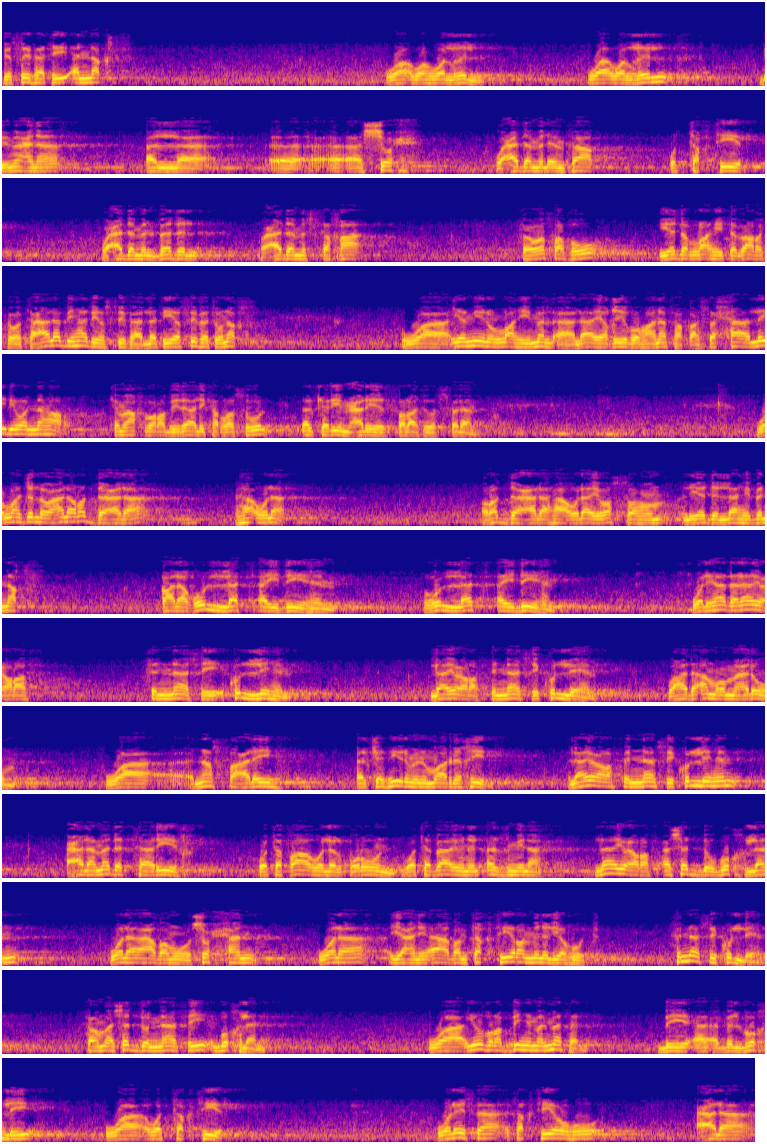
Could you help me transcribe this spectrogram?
بصفة النقص وهو الغل. والغل بمعنى الشح. وعدم الإنفاق والتقتير وعدم البذل وعدم السخاء فوصفوا يد الله تبارك وتعالى بهذه الصفة التي هي صفة نقص. ويمين الله ملأى لا يغيضها نفقة سحاء الليل والنهار كما أخبر بذلك الرسول الكريم عليه الصلاة والسلام. والله جل وعلا رد على هؤلاء. رد على هؤلاء وصفهم ليد الله بالنقص. قال غلت أيديهم. غلت أيديهم. ولهذا لا يعرف في الناس كلهم. لا يعرف في الناس كلهم. وهذا أمر معلوم. ونص عليه الكثير من المؤرخين. لا يعرف في الناس كلهم على مدى التاريخ وتطاول القرون وتباين الأزمنة لا يعرف أشد بخلا ولا أعظم شحا ولا يعني أعظم تقتيرا من اليهود. في الناس كلهم فهم أشد الناس بخلا. ويضرب بهم المثل بالبخل والتقتير. وليس تقتيره على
